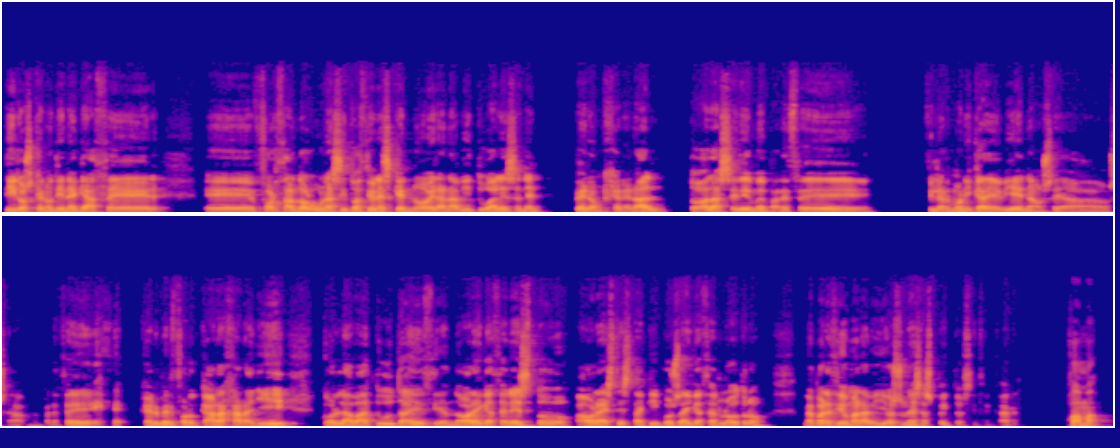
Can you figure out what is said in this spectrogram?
tiros que no tiene que hacer, eh, forzando algunas situaciones que no eran habituales en él, pero en general, toda la serie me parece filarmónica de Viena, o sea, o sea me parece Herbert Forcarajar allí con la batuta diciendo ahora hay que hacer esto, ahora este está aquí, pues hay que hacer lo otro. Me ha parecido maravilloso en ese aspecto Stephen Curry. Juanma.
